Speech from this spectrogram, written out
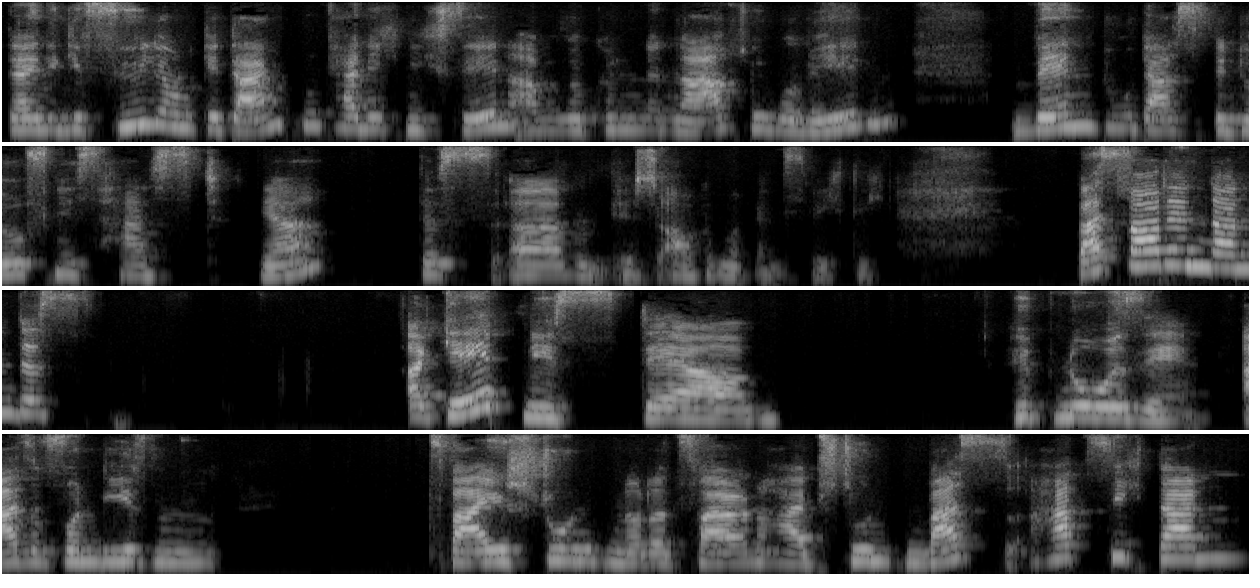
Deine Gefühle und Gedanken kann ich nicht sehen, aber wir können danach drüber reden, wenn du das Bedürfnis hast, ja. Das ähm, ist auch immer ganz wichtig. Was war denn dann das Ergebnis der Hypnose? Also von diesem zwei Stunden oder zweieinhalb Stunden. Was hat sich dann,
